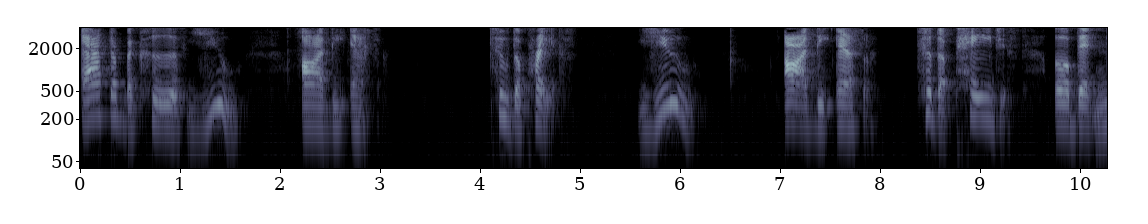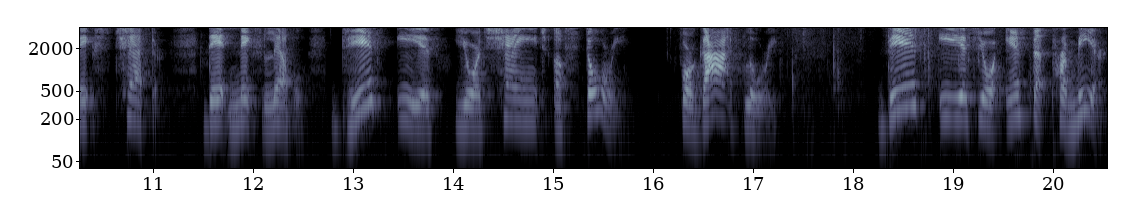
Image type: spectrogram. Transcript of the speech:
after because you are the answer to the prayers. You are the answer to the pages of that next chapter, that next level. This is your change of story for God's glory. This is your instant premiere.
